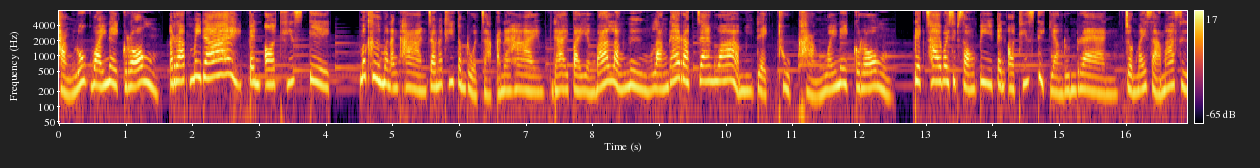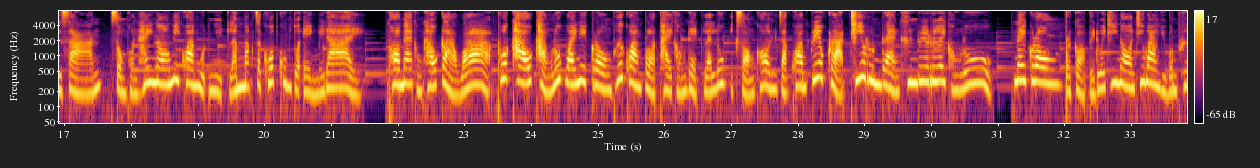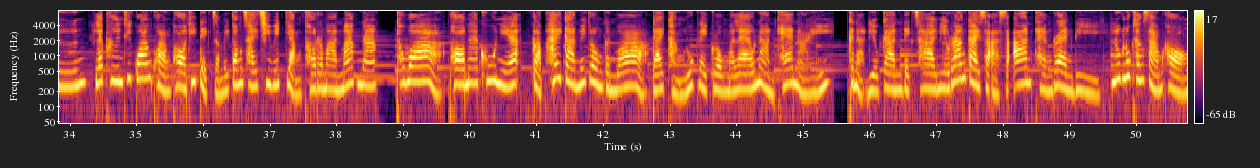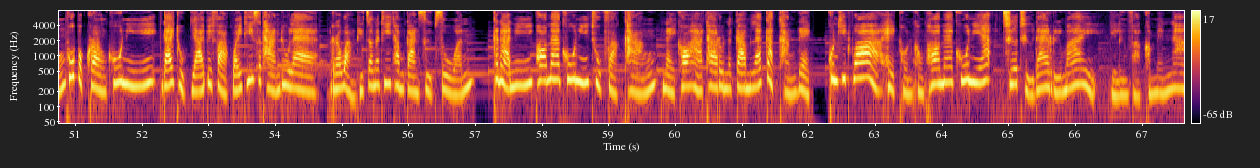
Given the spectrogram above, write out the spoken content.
ขังลูกไว้ในกรงรับไม่ได้ เป็นออทิสติก เมื่อคืนวันอังคารเจ้าหน้าที่ตำรวจจากอนาไฮม์ได้ไปยังบ้านหลังหนึ่ง หลังได้รับแจ้งว่ามีเด็กถูกขังไว้ในกรงเด็กชายวัย 12 ปีเป็นออทิสติกอย่างรุนแรง จนไม่สามารถสื่อสาร ส่งผลให้น้องมีความหงุดหงิดและมักจะควบคุมตัวเองไม่ได้ พ่อแม่ของเขากล่าวว่า พวกเขาขังลูกไว้ในกรงเพื่อความปลอดภัยของเด็กและลูกอีกสองคนจากความเกลี้ยวกราดที่รุนแรงขึ้นเรื่อยๆ ของลูก ในกรงประกอบไปด้วยที่นอนที่วางอยู่บนพื้น และพื้นที่กว้างขวางพอที่เด็กจะไม่ต้องใช้ชีวิตอย่างทรมานมากนักทว่าพ่อแม่คู่นี้กลับให้การไม่ตรงกันว่า ได้ขังลูกในกรงมาแล้วนานแค่ไหน ขณะเดียวกันเด็กชายมีร่างกายสะอาดสะอ้านแข็งแรงดี ลูกๆทั้งสามของผู้ปกครองคู่นี้ได้ถูกย้ายไปฝากไว้ที่สถานดูแล ระหว่างที่เจ้าหน้าที่ทำการสืบสวน ขณะนี้พ่อแม่คู่นี้ถูกฝากขัง ในข้อหาทารุณกรรมและกักขังเด็ก คุณคิดว่าเหตุผลของพ่อแม่คู่นี้เชื่อถือได้หรือไม่ อย่าลืมฝากคอมเมนต์นะ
